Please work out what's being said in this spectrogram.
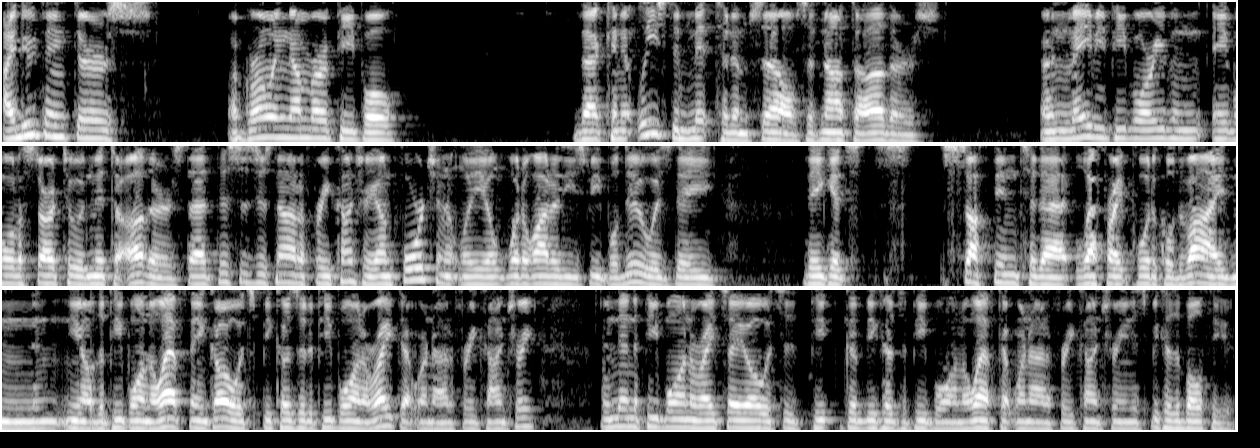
I do think there's a growing number of people that can at least admit to themselves, if not to others, and maybe people are even able to start to admit to others that this is just not a free country. Unfortunately, what a lot of these people do is they they get sucked into that left-right political divide, and, and, you know the people on the left think, oh, it's because of the people on the right that we're not a free country, and then the people on the right say, oh, it's because of the people on the left that we're not a free country, and it's because of both of you.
